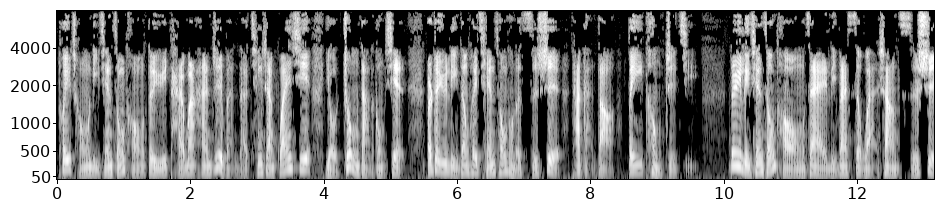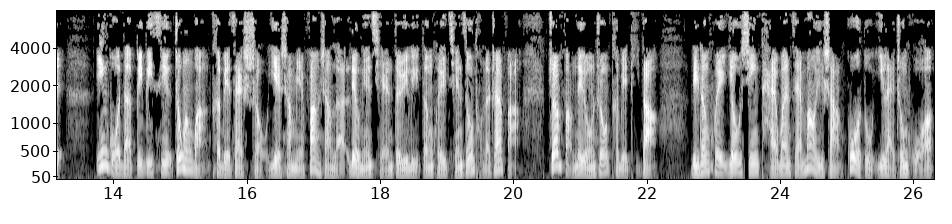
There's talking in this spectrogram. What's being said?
推崇李前总统对于台湾和日本的亲善关系有重大的贡献，而对于李登辉前总统的辞世，他感到悲痛至极。对于李前总统在礼拜四晚上辞世。英国的 BBC 中文网特别在首页上面放上了六年前对于李登辉前总统的专访。专访内容中特别提到，李登辉忧心台湾在贸易上过度依赖中国，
